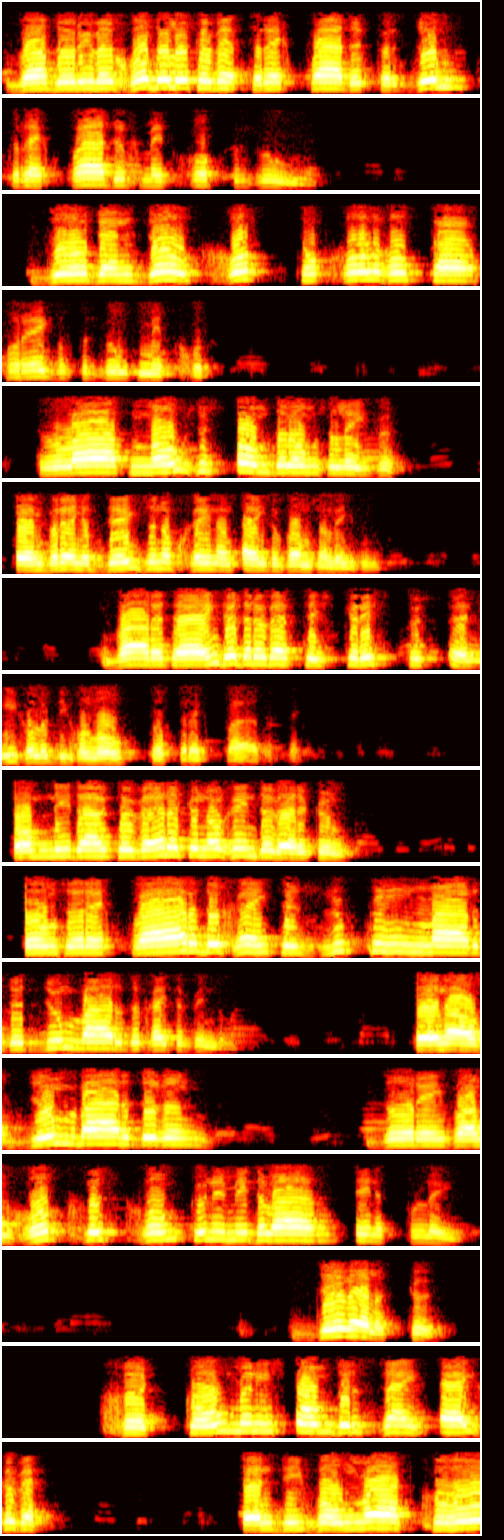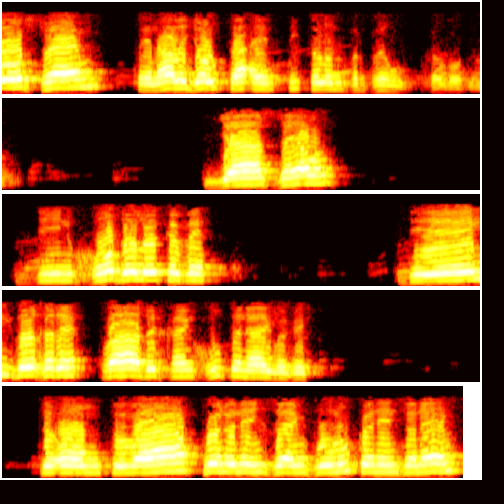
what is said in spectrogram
wat door uw goddelijke wet rechtvaardig verdoemd, rechtvaardig met God verzoend. Door den dood God tot Golgotha voor eeuwig verzoend met God. Laat Mozes onder ons leven. En brengen deze of geen aan het einde van zijn leven. Waar het einde der wet is Christus en iegelijk die gelooft tot rechtvaardigheid. Om niet uit te werken nog in de werken. Onze recht rechtvaardigheid te zoeken, maar de doemwaardigheid te vinden. En als doemwaardigen, door een van God geschonken middelaar in het vlees. De welke gekomen is onder zijn eigen wet en die volmaakt gehoorzaam in alle jota en titelen vervuld geworden. Ja, zelf die goddelijke wet die eeuwige rechtvaardig en goed en heilig is, te ontwapenen in zijn vloeken in zijn eind,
